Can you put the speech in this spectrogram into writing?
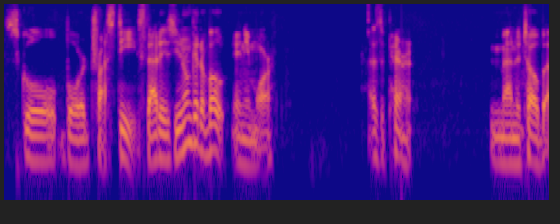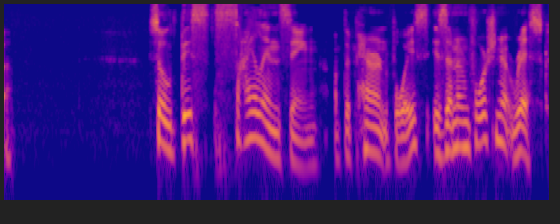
school board trustees. That is, you don't get a vote anymore as a parent in Manitoba. So, this silencing of the parent voice is an unfortunate risk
